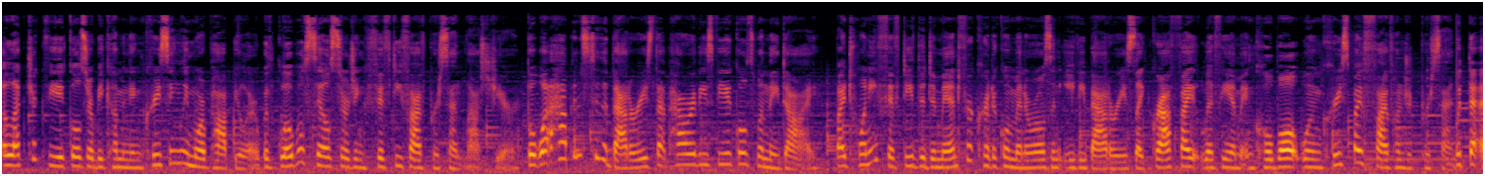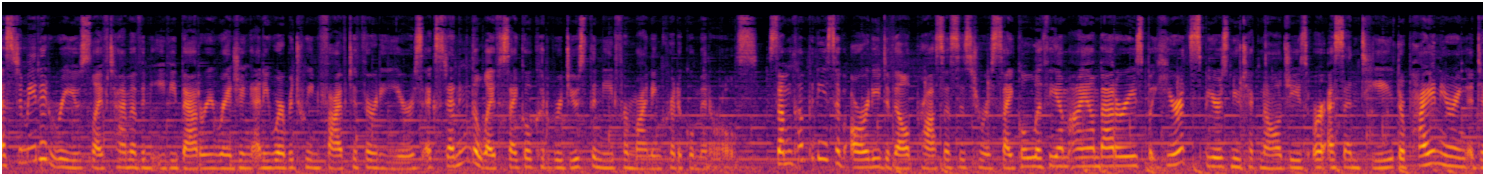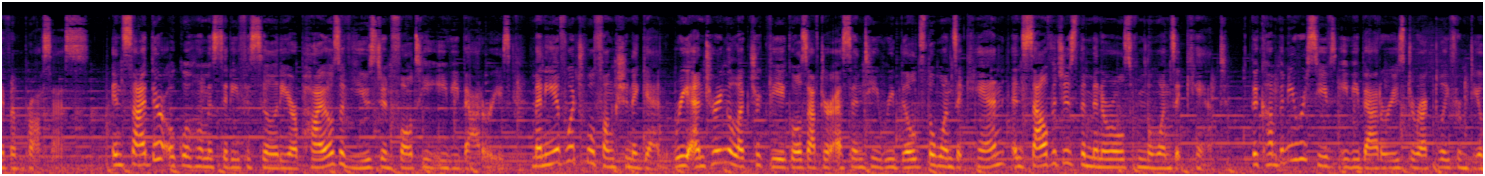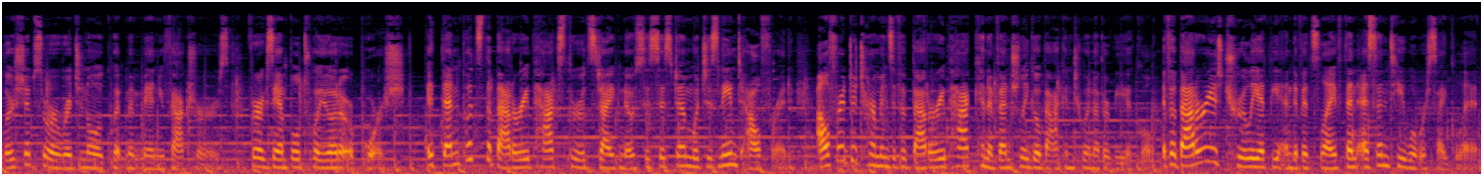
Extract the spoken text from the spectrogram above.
Electric vehicles are becoming increasingly more popular, with global sales surging 55% last year. But what happens to the batteries that power these vehicles when they die? By 2050, the demand for critical minerals in EV batteries like graphite, lithium, and cobalt will increase by 500%. With the estimated reuse lifetime of an EV battery ranging anywhere between 5 to 30 years, extending the life cycle could reduce the need for mining critical minerals. Some companies have already developed processes to recycle lithium ion batteries, but here at Spiers New Technologies, or SNT, they're pioneering a different process. Inside their Oklahoma City facility are piles of used and faulty EV batteries, many of which will function again, re entering electric vehicles after SNT rebuilds the ones it can and salvages the minerals from the ones it can't. The company receives EV batteries directly from dealerships or original equipment manufacturers, for example, Toyota or Porsche. It then puts the battery packs through its diagnosis system, which is named Alfred. Alfred determines if a battery pack can eventually go back into another vehicle. If a battery is truly at the end of its life, then SNT will recycle it.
